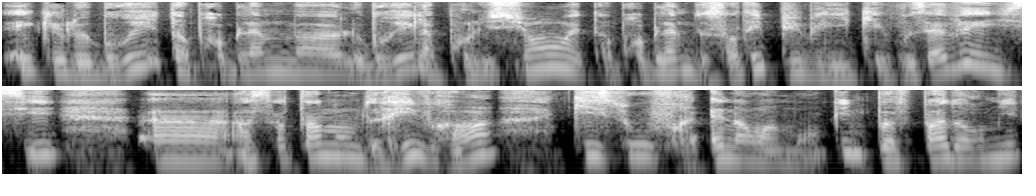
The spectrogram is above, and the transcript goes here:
et que le bruit est un problème, euh, le bruit, la pollution est un problème de santé publique. Et vous avez ici un certain nombre de riverains qui souffrent énormément, qui ne peuvent pas dormir.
